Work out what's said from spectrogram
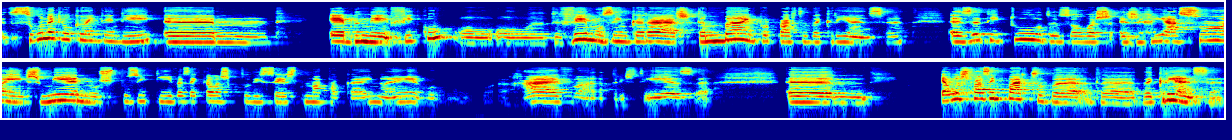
É? Segundo aquilo que eu entendi, hum, é benéfico, ou, ou devemos encarar também por parte da criança as atitudes ou as, as, reações menos positivas, aquelas que tu disseste, not ok, não é? A raiva, a tristeza. Um, elas fazem parte da, da, da criança,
